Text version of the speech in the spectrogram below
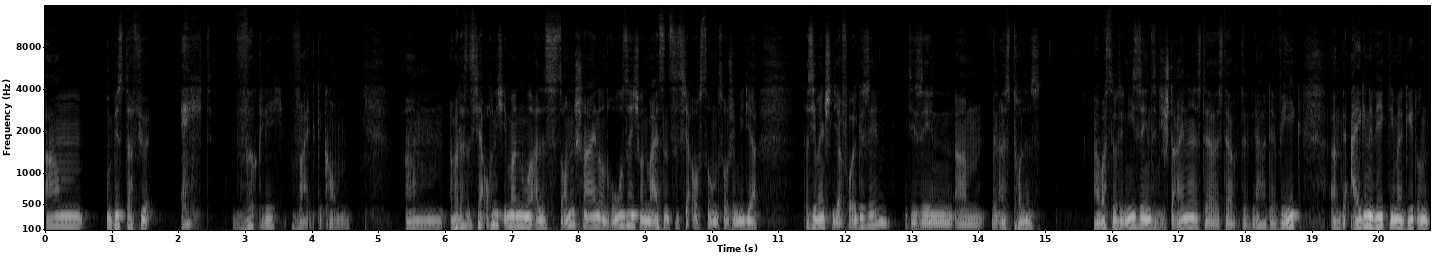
ähm, und bist dafür echt wirklich weit gekommen. Ähm, aber das ist ja auch nicht immer nur alles Sonnenschein und rosig und meistens ist es ja auch so im Social Media, dass die Menschen die Erfolge sehen. Die sehen, ähm, wenn alles toll ist, aber was die Leute nie sehen, sind die Steine, ist der, ist der, der ja, der Weg, ähm, der eigene Weg, den man geht. Und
